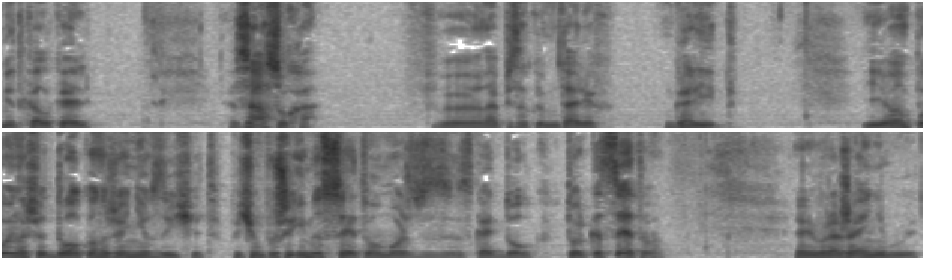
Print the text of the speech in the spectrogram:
Меткалкель. Засуха. Э, написано в комментариях, горит. И он понял, что долг он уже не взыщет. Почему? Потому что именно с этого он может искать долг. Только с этого. И урожая не будет.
